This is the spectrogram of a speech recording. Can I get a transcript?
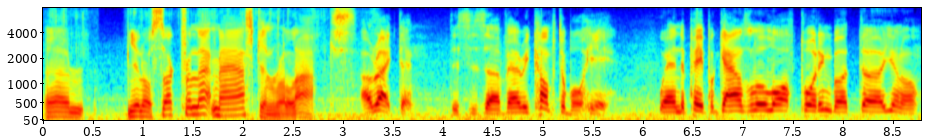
and, you know, suck from that mask and relax. All right then. This is uh, very comfortable here. Wearing the paper gown's a little off-putting, but uh, you know,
